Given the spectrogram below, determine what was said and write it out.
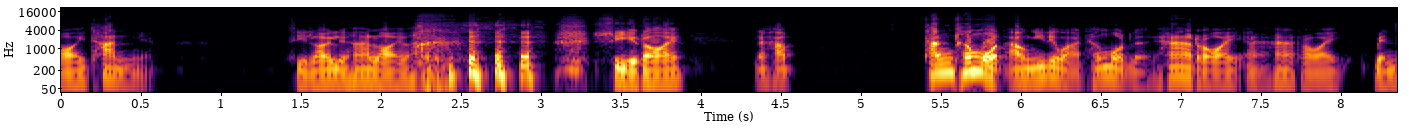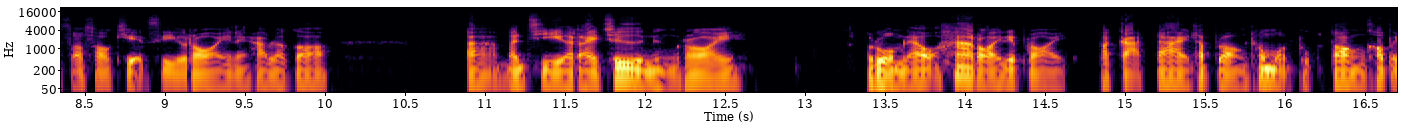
ร้อยท่านเนี่ยสี่ร้อยหรือห้าร้อยวะสี่ร้อยนะครับ ทั้งทั้งหมดเอางี้ดีกว่าทั้งหมดเลยห้าร้อยอ่าห้าร้อยเป็นสสเขตสี่ร้อยนะครับ แล้วก็อ่าบัญชีรายชื่อหนึ่งร้อยรวมแล้ว500เรียบร้อย ประกาศได้รับรองทั้งหมดถูกต้องเข้าไป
